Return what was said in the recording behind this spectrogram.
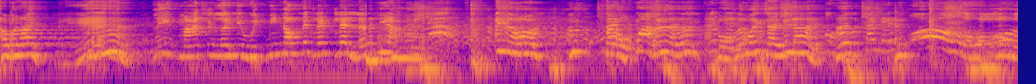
ทำอะไร แหมรีบมาจังเลยเนี่ยวิดมีน้องเล็กๆเล่นแล้วนะเนี่ย ไอ้หรอมึงตลกมากเลยนะบอกแล้วไว้ใจไม่ได้โอ้โหฮะใจเลยโอ้โอ้โหโอ้โห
